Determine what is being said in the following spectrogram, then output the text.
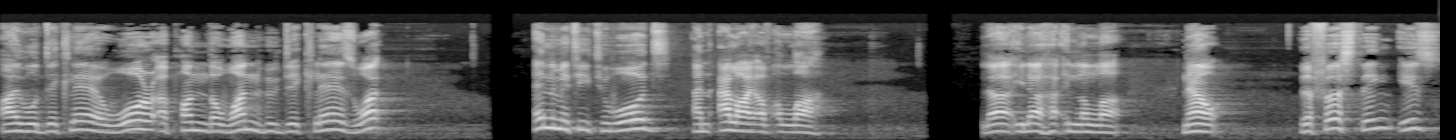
I will declare war upon the one who declares what? Enmity towards an ally of Allah. La ilaha illallah. Now, the first thing is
